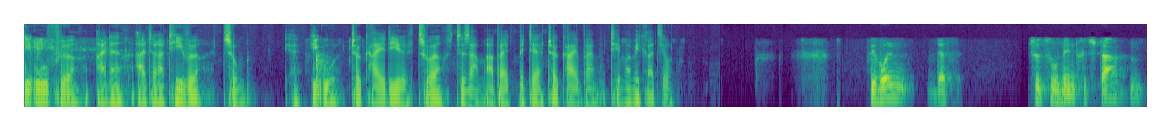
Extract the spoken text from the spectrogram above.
EU für eine Alternative zum EU-Türkei-Deal zur Zusammenarbeit mit der Türkei beim Thema Migration? Wir wollen, dass Schutzsuchende in Drittstaaten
